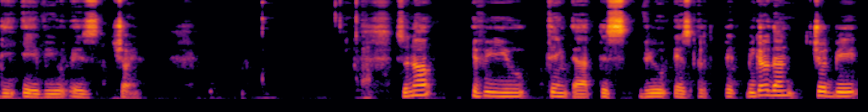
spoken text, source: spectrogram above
the a view is showing. So now if you think that this view is a bit bigger than should be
